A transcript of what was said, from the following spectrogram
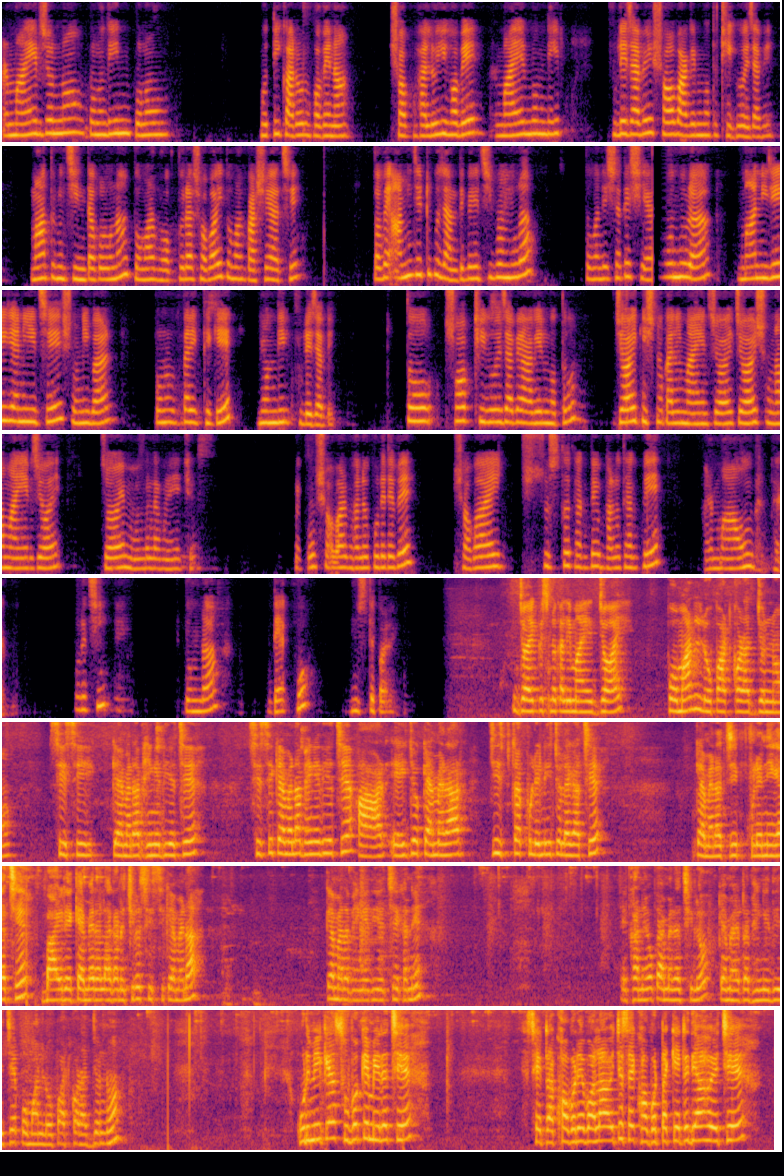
আর মায়ের জন্য কোনোদিন কোনো ক্ষতি কারোর হবে না। সব ভালোই হবে। মায়ের মন্দির খুলে যাবে, সব আগের মতো ঠিক হয়ে যাবে। মা, তুমি চিন্তা করো না, তোমার ভক্তরা সবাই তোমার পাশে আছে। তবে আমি যেটুকু জানতে পেরেছি বন্ধুরা, তোমাদের সাথে শেয়ার বন্ধুরা, মা নিজেই জানিয়েছে শনিবার পনেরো তারিখ থেকে মন্দির খুলে যাবে। তো সব ঠিক হয়ে যাবে আগের মতো। জয় কৃষ্ণকালী মায়ের জয় জয় সোনা মায়ের জয় জয় মঙ্গলা মায়ের জয়। ঠাকুর সবার ভালো করে দেবে, সবাই সুস্থ থাকবে, ভালো থাকবে, আর মাও ভালো থাকবে। করেছি। তোমরা দেখো, বুঝতে পারে। জয় কৃষ্ণকালী মায়ের জয়। প্রমাণ লোপাট করার জন্য সিসি ক্যামেরা ভেঙে দিয়েছে। সিসি ক্যামেরা ভেঙে দিয়েছে আর এই যে ক্যামেরার চিপটা খুলে নিয়ে চলে গেছে, ক্যামেরা চিপ খুলে নিয়ে গেছে। বাইরে ক্যামেরা লাগানো ছিল সিসি ক্যামেরা। ক্যামেরা ভেঙে দিয়েছে এখানে। এখানেও ক্যামেরা ছিল, ক্যামেরাটা ভেঙে দিয়েছে প্রমাণ লোপাট করার জন্য। উর্মিকে শুভকে মেরেছে। সেটা খবরে বলা হয়েছে, সেই খবরটা কেটে দেওয়া হয়েছে।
